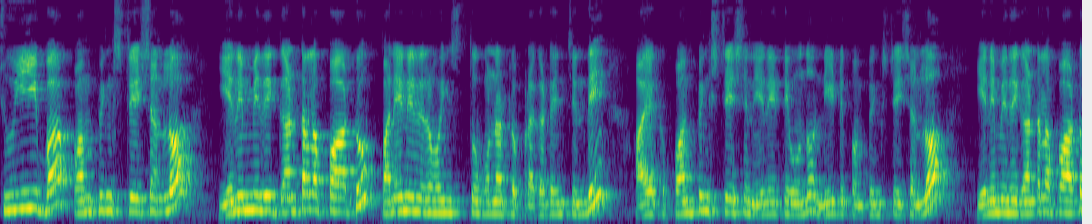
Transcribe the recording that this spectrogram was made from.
షుయీబా పంపింగ్ స్టేషన్లో ఎనిమిది గంటల పాటు పనిని నిర్వహిస్తూ ఉన్నట్లు ప్రకటించింది. ఆ యొక్క పంపింగ్ స్టేషన్ ఏదైతే ఉందో నీటి పంపింగ్ స్టేషన్లో ఎనిమిది గంటల పాటు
